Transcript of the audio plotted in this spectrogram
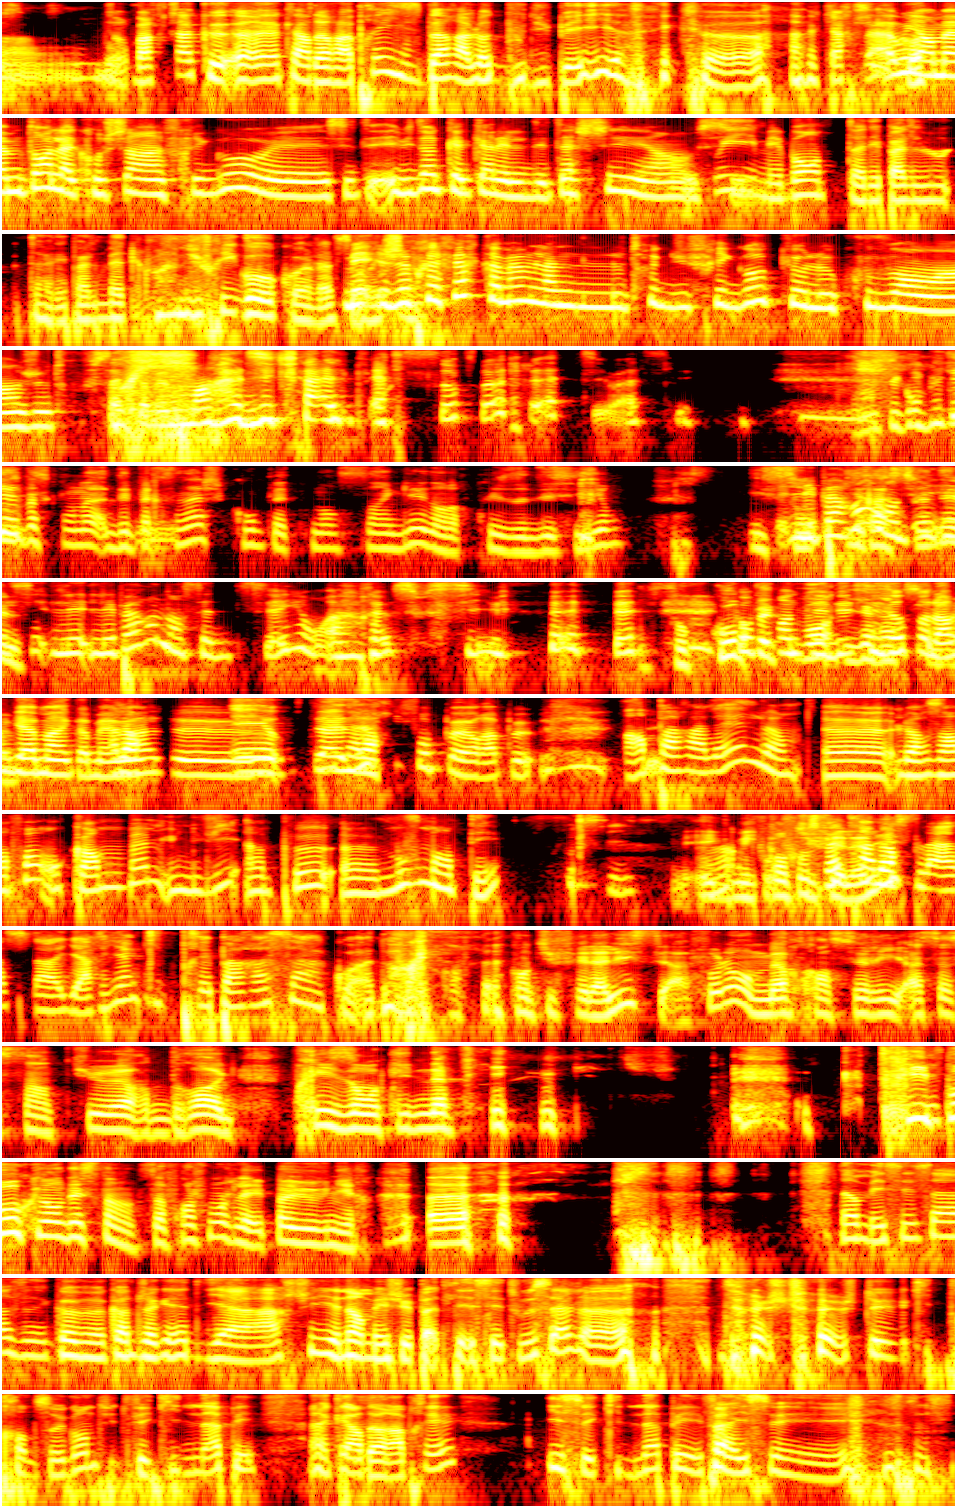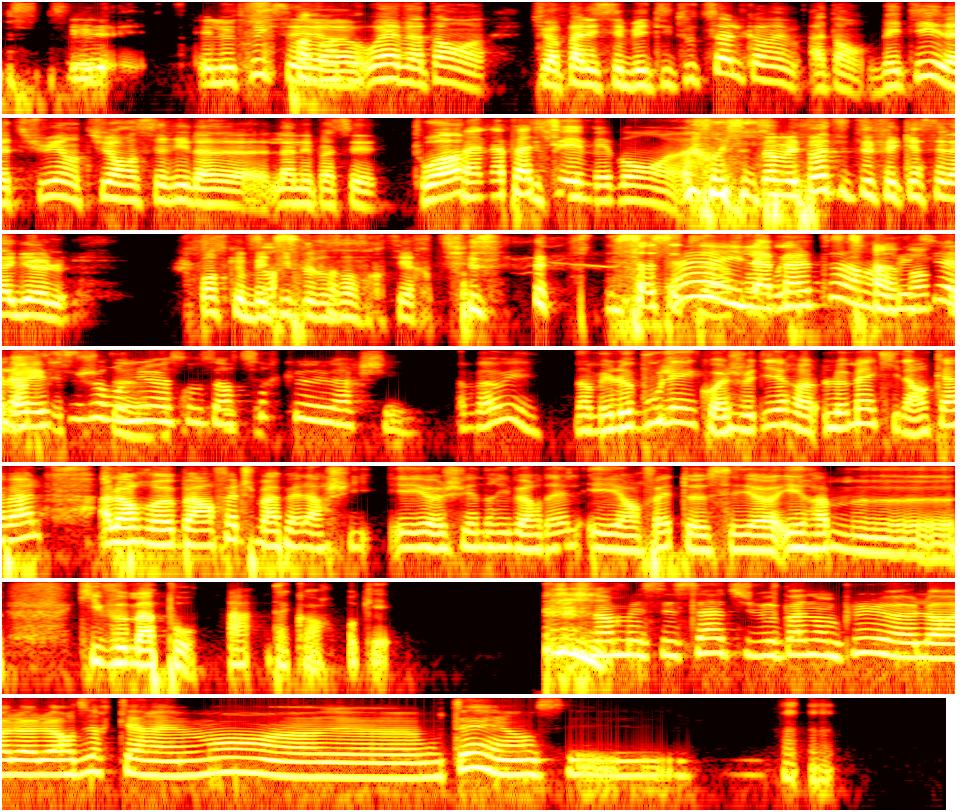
Tu remarqueras qu'un quart d'heure après, il se barre à l'autre bout du pays avec, euh, avec Archie, Bah oui, en même temps, l'accrocher à un frigo et c'était évident que quelqu'un allait le détacher hein, aussi. Oui, mais bon, t'allais pas, le... t'allais pas le mettre loin du frigo, quoi. Là, Mais je préfère quand même la- le truc du frigo que le couvent. Hein. Je trouve ça quand même moins radical, perso. tu vois, c'est- C'est compliqué parce qu'on a des personnages complètement cinglés dans leur prise de décision. ils sont Les parents, ont- les, les parents dans cette série ont un vrai souci. Ils sont Ils font complètement prendre des décisions sur leurs gamins quand même. Alors, hein, de- et- alors- qu'ils font peur un peu. En parallèle, euh, leurs enfants ont quand même une vie un peu euh, mouvementée. Aussi. Mais, hein? mais quand faut tu se fais la à leur liste, place. Là, il y a rien qui te prépare à ça, quoi. Donc, quand tu fais la liste, c'est affolant. Meurtre en série, assassin, tueur, drogue, prison, kidnapping, tripot clandestin. Ça, franchement, je l'avais pas vu venir. Euh, non, mais c'est ça. C'est comme quand Jughead dit à Archie, non, mais je vais pas te laisser tout seul. euh, je, te, je te quitte 30 secondes, tu te fais kidnapper. Un quart d'heure après, il se fait kidnapper. Enfin, il se fait. et, le, et le truc, c'est, euh, ouais, mais attends, tu vas pas laisser Betty toute seule quand même. Attends, Betty, elle a tué un tueur en série la- l'année passée. Toi, Enfin, elle n'a pas tué, mais bon, euh, oui. non mais toi, tu t'es fait casser la gueule. Je pense que Betty peut s'en sortir. Tu sais. Ça, c'était Ah, il a oui, pas tort. Hein. Betty, elle arrive toujours mieux à s'en sortir que Archie. Ah bah oui. Non mais le boulet quoi, je veux dire le mec il est en cavale. Alors euh, bah en fait je m'appelle Archie et euh, je viens de Riverdale et en fait euh, c'est euh, Hiram euh, qui veut ma peau. Ah d'accord, OK. non, mais c'est ça. Tu veux pas non plus euh, leur, leur- leur dire carrément euh, où t'es. Hein. c'est-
